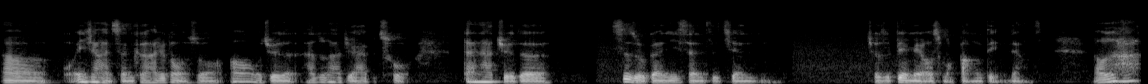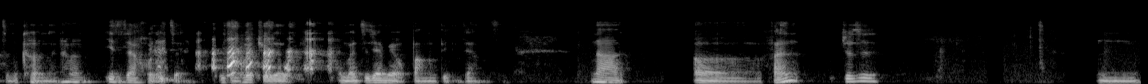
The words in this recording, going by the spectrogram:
呃，我印象很深刻，他就跟我说：‘哦，我觉得，他说他觉得还不错，但他觉得事主跟医生之间就是并没有什么绑顶这样子。然后我说啊，怎么可能？他们一直在回诊，你怎么会觉得我们之间没有绑顶这样子？那呃，反正就是，嗯，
